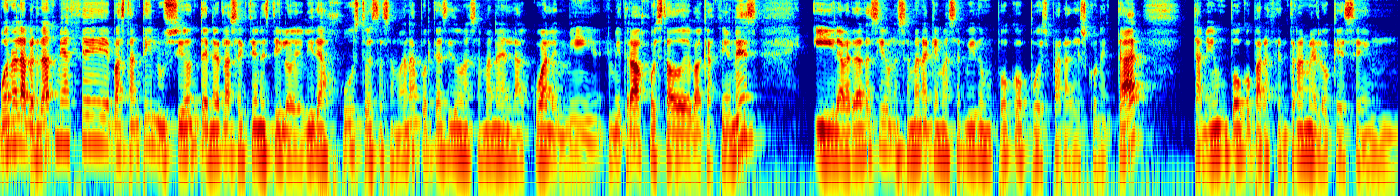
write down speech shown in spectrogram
Bueno, la verdad me hace bastante ilusión tener la sección estilo de vida justo esta semana porque ha sido una semana en la cual en mi, trabajo he estado de vacaciones y la verdad ha sido una semana que me ha servido un poco pues para desconectar también un poco para centrarme en lo que es en,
